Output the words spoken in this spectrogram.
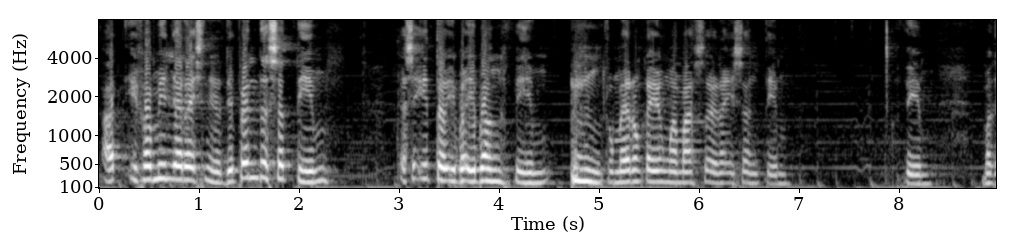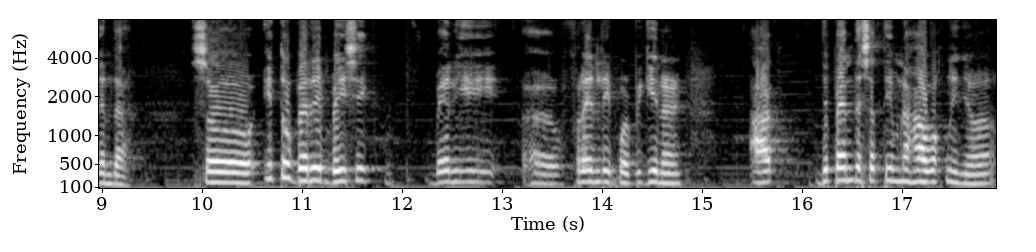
at i-familiarize nyo. Depende sa team, kasi ito, iba-ibang theme. Kung meron kayong ma-master ng isang team, theme, maganda. So, ito very basic, very uh, friendly for beginner. At depende sa team na hawak ninyo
